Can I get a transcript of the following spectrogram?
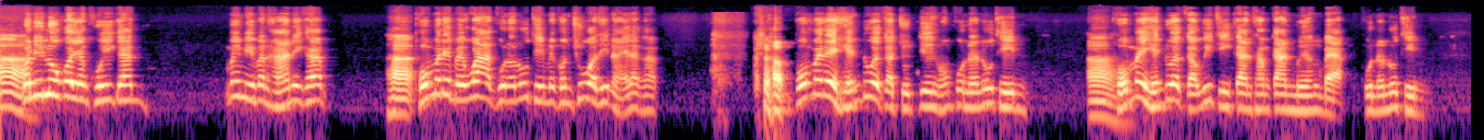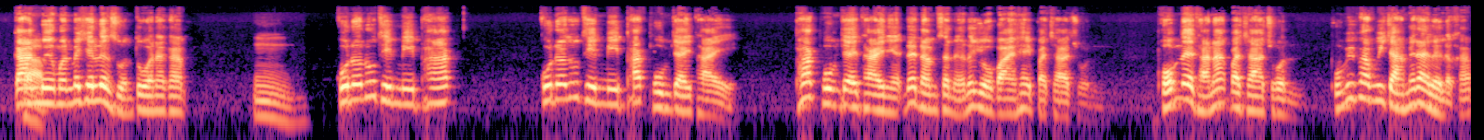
อ่าวันนี้ลูกก็ยังคุยกัน ไม่มีปัญหานี่ครับฮะผมไม่ได้ไปว่าคุณอนุทินเป็นคนชั่วที่ไหนล่ะครับ ครับ ผมไม่ได้เห็นด้วยกับจุดยืนของคุณอนุทินอ่าผมไม่เห็นด้วยกับวิธีการทำการเมืองแบบคุณอนุทิน การครับเมืองมันไม่ใช่เรื่องส่วนตัวนะครับ อืมคุณอนุทินมีพัก คุณอนุทินมีพักภูมิใจไทย พักภูมิใจไทยเนี่ยได้นำเสนอนโยบายให้ประชาชน ผมในฐานะประชาชน ผมวิพากษ์วิจารณ์ไม่ได้เลยเหรอครับ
